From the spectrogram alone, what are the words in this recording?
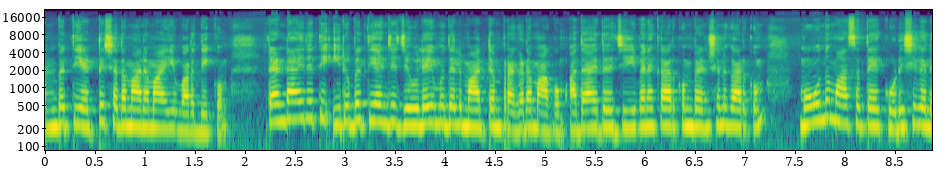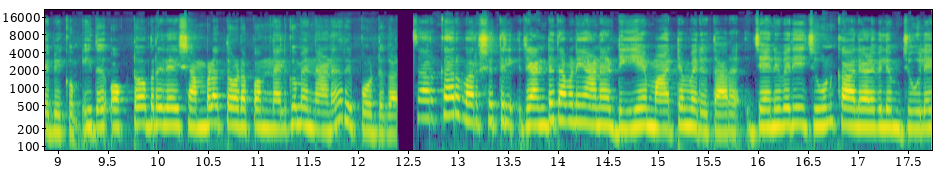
അൻപത്തിയെട്ട് ശതമാനമായി വർദ്ധിക്കും. രണ്ടായിരത്തി ഇരുപത്തിയഞ്ച് ജൂലൈ മുതൽ മാറ്റം പ്രകടമാകും. അതായത് ജീവനക്കാർക്കും പെൻഷൻകാർക്കും മൂന്ന് മാസത്തെ കുടിശ്ശിക ലഭിക്കും. ഇത് ഒക്ടോബറിലെ ശമ്പളത്തോടൊപ്പം നൽകുമെന്നാണ് റിപ്പോർട്ടുകൾ. സർക്കാർ വർഷത്തിൽ രണ്ട് തവണയാണ് ഡി എ മാറ്റം വരുത്താറ്. ജനുവരി ജൂൺ കാലയളവിലും ജൂലൈ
